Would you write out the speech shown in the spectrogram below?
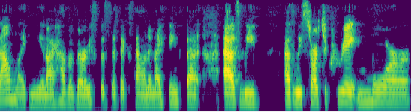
sound like me and i have a very specific sound and i think that as we as we start to create more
